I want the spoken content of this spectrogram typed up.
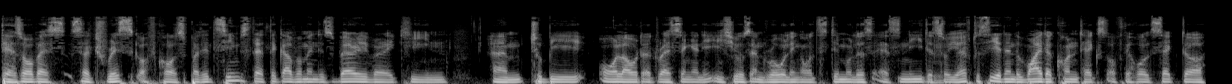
There's always such risk, of course, but it seems that the government is very, very keen um, to be all out addressing any issues and rolling out stimulus as needed. So you have to see it in the wider context of the whole sector,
